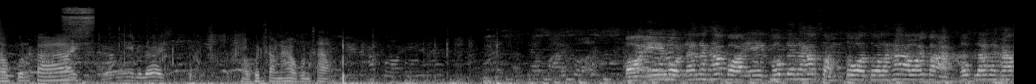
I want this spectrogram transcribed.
ขอบคุณครับ ยกนี่ไปเลยขอบคุณครับนะขอบคุณครับ บ่อเอหมดแล้วนะครับ บ่อเอครบแล้วนะครับสองตัวตัวละห้าร้อยบาทครบแล้วนะครับ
